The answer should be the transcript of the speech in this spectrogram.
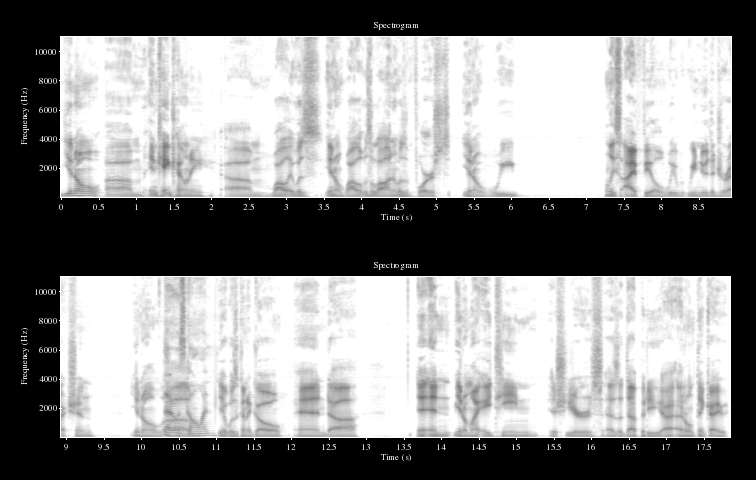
You know, um, in Kane County, um, while it was, you know, while it was a law and it was enforced, you know, we, at least I feel we we knew the direction, you know, That it was um, going. It was going to go, and uh, and, and you know, my 18 ish years as a deputy, I, I don't think I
